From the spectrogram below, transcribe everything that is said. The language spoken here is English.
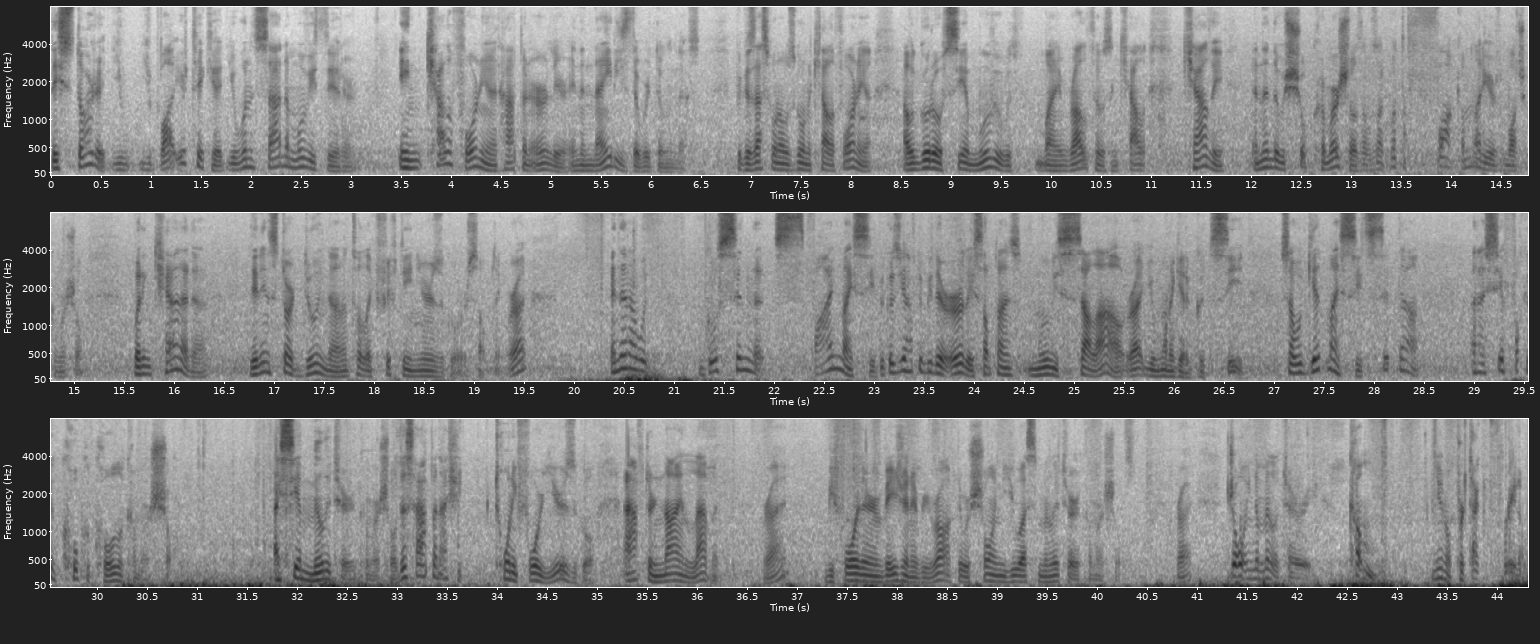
they started. You you bought your ticket, you went inside the movie theater. In California, it happened earlier. In the 90s, they were doing this because that's when I was going to California. I would go to see a movie with my relatives in Cali, Cali and then they would show commercials. I was like, what the fuck? I'm not here to watch a commercial. But in Canada, they didn't start doing that until like 15 years ago or something, right? And then I would go sit in the, find my seat because you have to be there early. Sometimes movies sell out, right? You want to get a good seat. So I would get my seat, sit down, and I see a fucking Coca-Cola commercial. I see a military commercial. This happened actually 24 years ago, after 9/11, right? Before their invasion of Iraq, they were showing U.S. military commercials, right? Join the military, come, you know, protect freedom,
